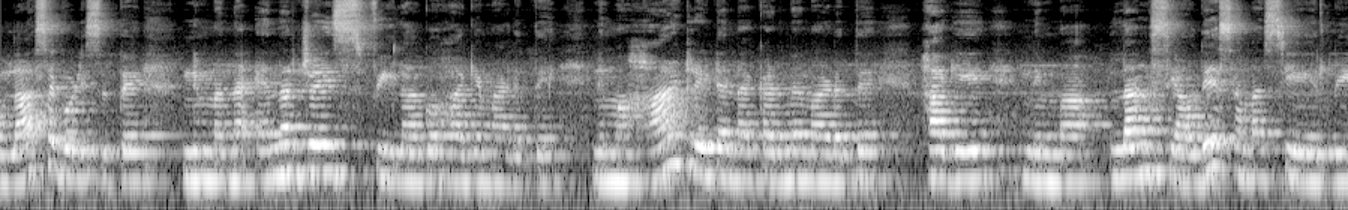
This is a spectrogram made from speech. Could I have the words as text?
ಉಲ್ಲಾಸಗೊಳಿಸುತ್ತೆ, ನಿಮ್ಮನ್ನು ಎನರ್ಜೈಸ್ ಫೀಲ್ ಆಗೋ ಹಾಗೆ ಮಾಡುತ್ತೆ, ನಿಮ್ಮ ಹಾರ್ಟ್ ರೇಟನ್ನು ಕಡಿಮೆ ಮಾಡುತ್ತೆ ಹಾಗೆಯೇ ನಿಮ್ಮ ಲಂಗ್ಸ್ ಯಾವುದೇ ಸಮಸ್ಯೆ ಇರಲಿ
